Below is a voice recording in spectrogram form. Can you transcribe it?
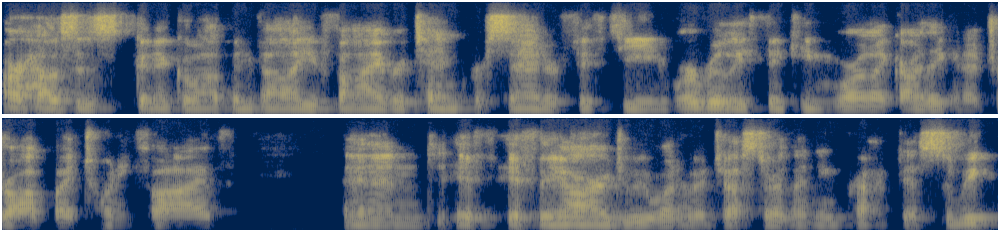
our house is going to go up in value five or 10% or 15. We're really thinking more like, are they going to drop by 25? And if, if they are, do we want to adjust our lending practice? So we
